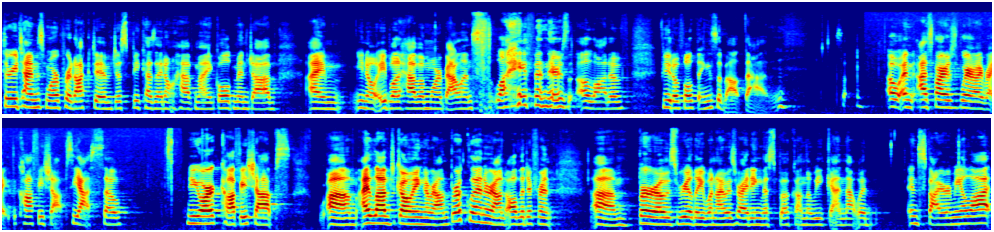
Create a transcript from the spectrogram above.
three times more productive just because I don't have my Goldman job. I'm, you know, able to have a more balanced life, and there's a lot of beautiful things about that. So, oh, and as far as where I write, the coffee shops, yes. So, New York coffee shops. Um, I loved going around Brooklyn, around all the different um, boroughs really when I was writing this book on the weekend. That would inspire me a lot.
